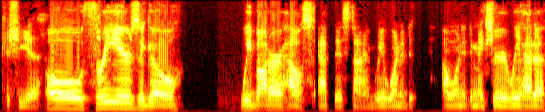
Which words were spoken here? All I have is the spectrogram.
Because she. Uh, oh, three years ago, we bought our house at this time. We wanted to. I wanted to make sure we had a,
